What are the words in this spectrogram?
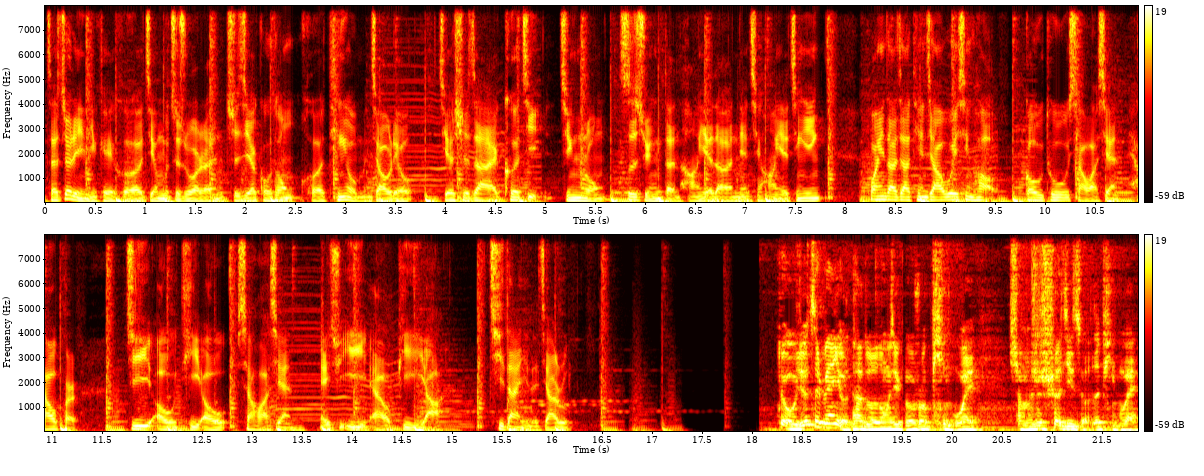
在这里你可以和节目制作人直接沟通，和听友们交流，结识在科技、金融、咨询等行业的年轻行业精英。欢迎大家添加微信号 go to 下划线 helper，G O T O 下划线 H E L P E R，期待你的加入。对，我觉得这边有太多的东西，比如说品味，什么是设计者的品味？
